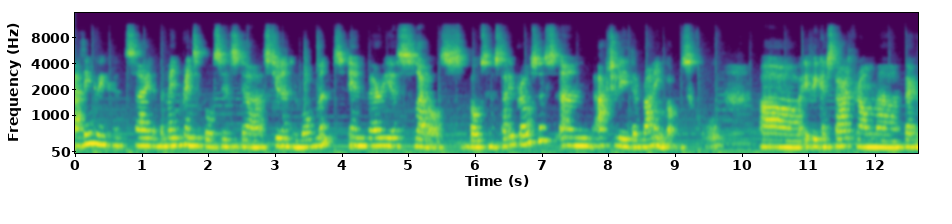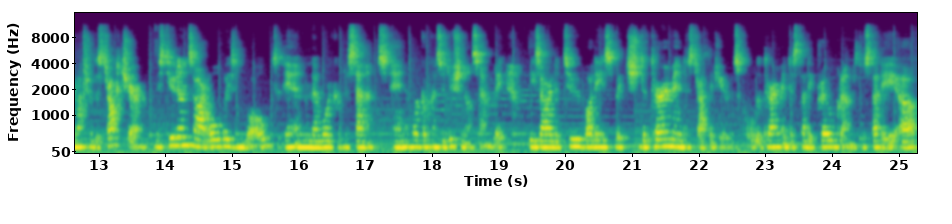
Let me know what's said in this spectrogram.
I think we could say that the main principles is the student involvement in various levels, both in the study process and actually the running of the school. Uh, if we can start from uh, very much of the structure, the students are always involved in the work of the Senate and the work of Constitutional Assembly. These are the two bodies which determine the strategy of the school, determine the study programs, the study, uh,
